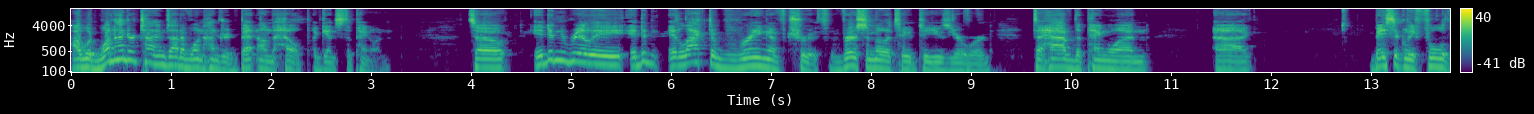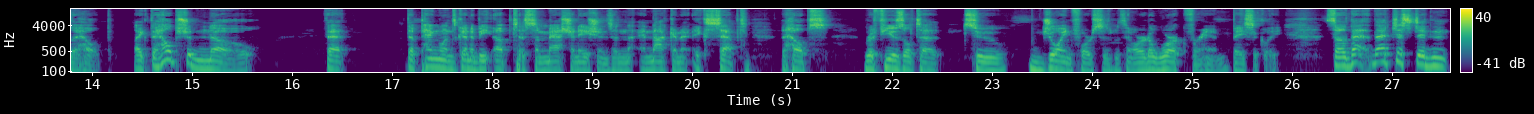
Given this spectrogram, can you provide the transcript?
I would 100 times out of 100 bet on the help against the Penguin. So it didn't really, it didn't, it lacked a ring of truth, verisimilitude, to use your word, to have the Penguin uh, basically fool the help. Like the help should know the Penguin's going to be up to some machinations and, and not going to accept the help's refusal to to join forces with him or to work for him, basically. So that that just didn't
